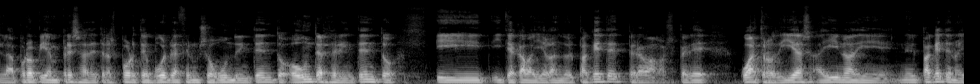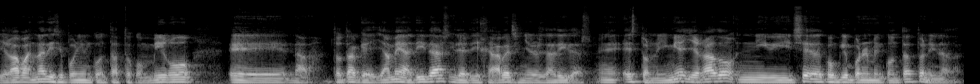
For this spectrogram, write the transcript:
la propia empresa de transporte vuelve a hacer un segundo intento o un tercer intento y, te acaba llegando el paquete, pero vamos, esperé cuatro días, ahí nadie, el paquete no llegaba, nadie se ponía en contacto conmigo, eh, nada, total que llamé a Adidas y les dije, a ver señores de Adidas, eh, esto ni me ha llegado, ni sé con quién ponerme en contacto, ni nada.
